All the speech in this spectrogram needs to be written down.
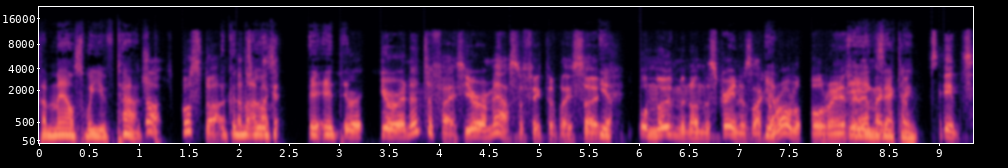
the mouse where you've touched. no, of course not. Like it, it, you're, you're an interface. You're a mouse, effectively. So Yep. your movement on the screen is like Yep. a rollerball or anything. That makes exactly. sense.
